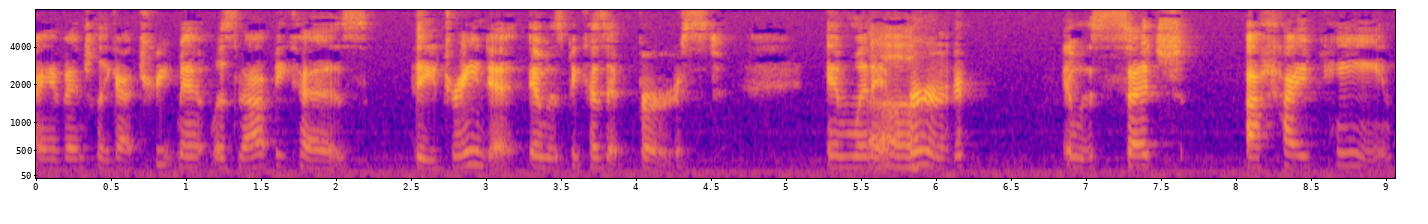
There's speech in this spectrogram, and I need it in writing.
I eventually got treatment was not because they drained it, it was because it burst. And when it burst, it was such a high pain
